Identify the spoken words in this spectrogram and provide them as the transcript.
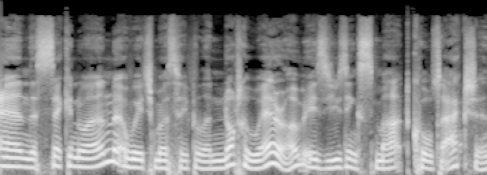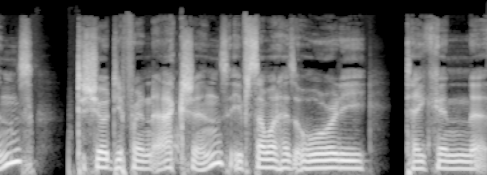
And the second one, which most people are not aware of, is using smart call to actions to show different actions if someone has already taken, uh,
